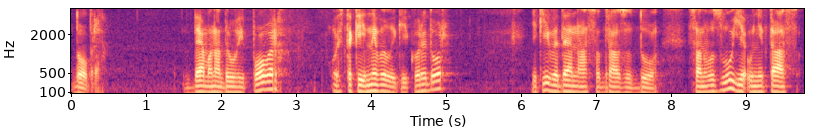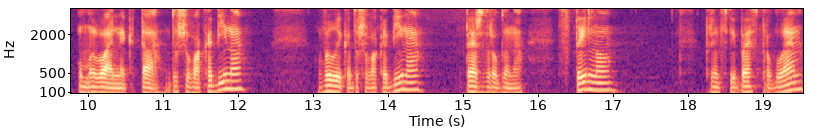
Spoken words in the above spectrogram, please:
добре. Йдемо на другий поверх. Ось такий невеликий коридор, який веде нас одразу до санвузлу. Є унітаз, умивальник та душова кабіна. Велика душова кабіна, теж зроблена стильно, в принципі, без проблем.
